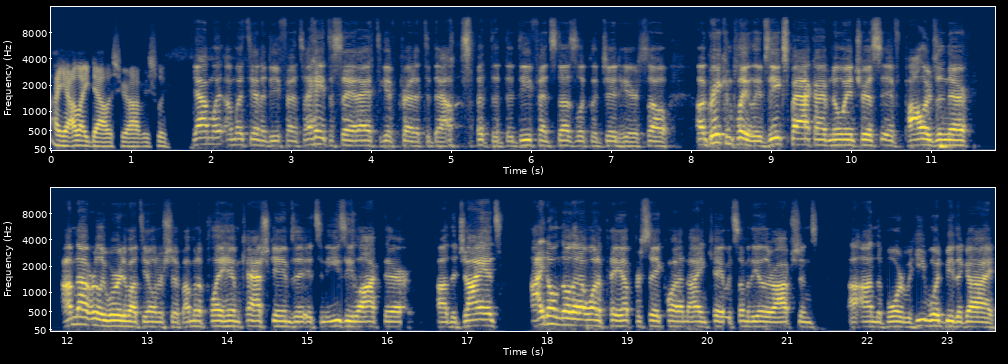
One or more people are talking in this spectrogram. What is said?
I, yeah, I like Dallas here, obviously. Yeah, I'm with, I'm with you on the defense. I hate to say it, I have to give credit to Dallas, but the, the defense does look legit here. So agree completely. If Zeke's back, I have no interest. If Pollard's in there, I'm not really worried about the ownership. I'm going to play him cash games. It's an easy lock there. Uh, the Giants, I don't know that I want to pay up for Saquon at 9K with some of the other options uh, on the board. He would be the guy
